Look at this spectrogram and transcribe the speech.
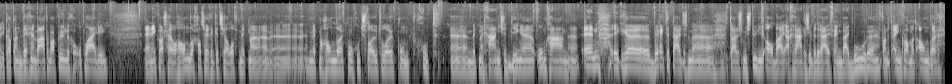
Ik had een weg- en waterbouwkundige opleiding. En ik was heel handig, al zeg ik het zelf, met mijn, eh, met mijn handen. Kon goed sleutelen, kon goed eh, met mechanische dingen omgaan. eh. en ik eh, werkte tijdens mijn, tijdens mijn studie al bij agrarische bedrijven en bij boeren. Van het een kwam het ander.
